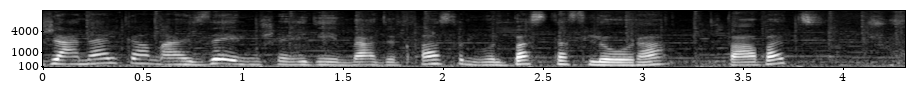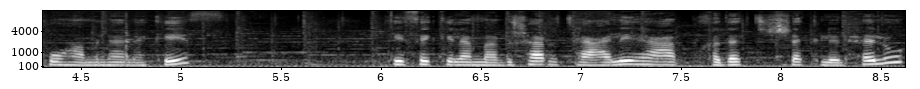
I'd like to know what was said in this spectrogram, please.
ورجعنا لكم أعزائي المشاهدين بعد الفاصل والباستا فلورا طابت. شوفوها من هنا كيف. كيف هيك لما بشرتها عليها اخذت الشكل الحلو.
